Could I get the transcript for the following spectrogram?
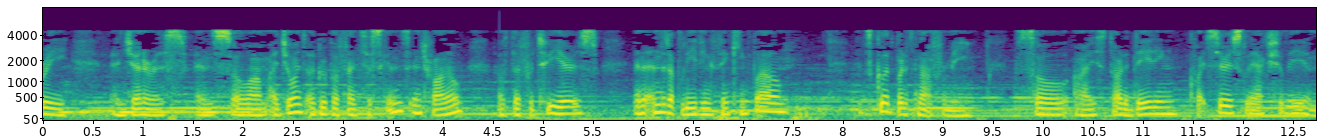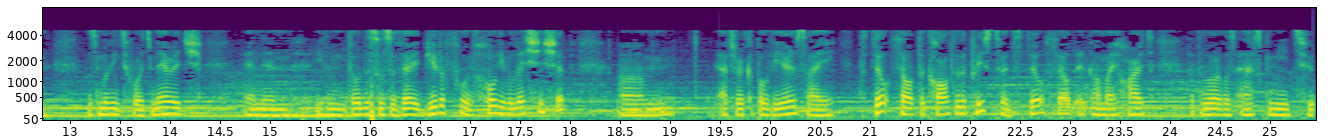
free and generous. And so um, I joined a group of Franciscans in Toronto. I was there for two years, and I ended up leaving thinking, well, it's good, but it's not for me. So I started dating quite seriously actually and was moving towards marriage. And then, even though this was a very beautiful and holy relationship, um, after a couple of years, I still felt the call to the priesthood, still felt it on my heart that the Lord was asking me to,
